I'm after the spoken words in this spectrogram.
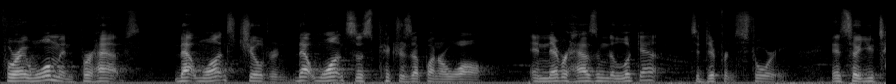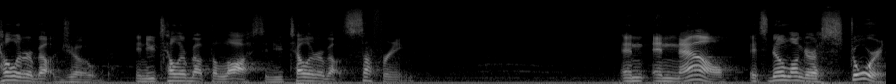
For a woman, perhaps, that wants children, that wants those pictures up on her wall and never has them to look at, it's a different story. And so you tell her about Job, and you tell her about the loss, and you tell her about suffering. And, and now it's no longer a story,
